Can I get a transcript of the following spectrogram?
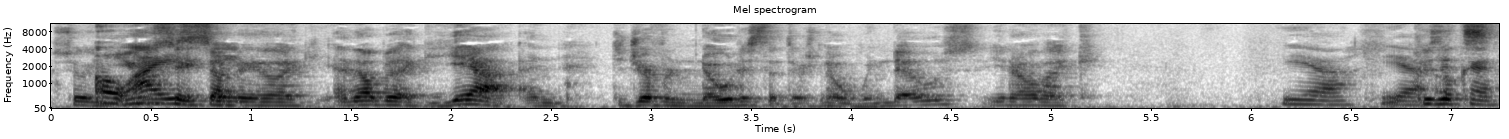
So Oh, you I say see. something like, and they'll be like, "Yeah." And did you ever notice that there's no windows? You know, like Yeah, yeah, because okay.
